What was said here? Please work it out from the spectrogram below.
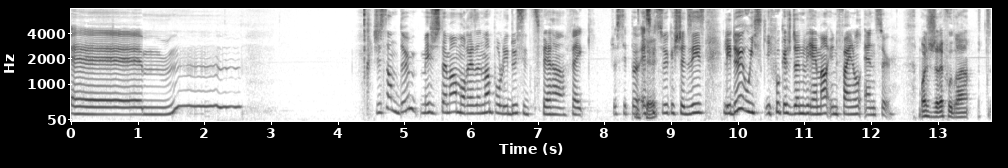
Euh... J'hésite entre deux, mais justement, mon raisonnement pour les deux, c'est différent. Fait que, je sais pas. Est-ce que tu veux que je te dise les deux ou il faut que je donne vraiment une final answer? Moi, je dirais, faudra. Tu,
